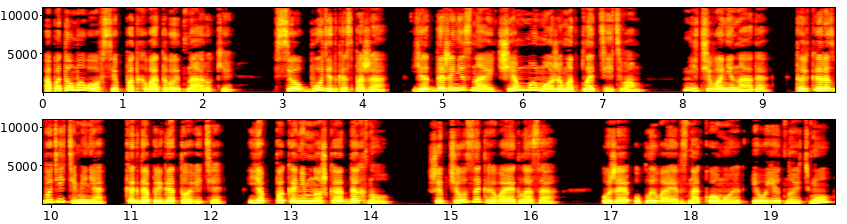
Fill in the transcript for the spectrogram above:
а потом и вовсе подхватывают на руки. «Все будет, госпожа. Я даже не знаю, чем мы можем отплатить вам. Ничего не надо. Только разбудите меня, когда приготовите. Я пока немножко отдохну». Шепчу, закрывая глаза. Уже уплывая в знакомую и уютную тьму,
